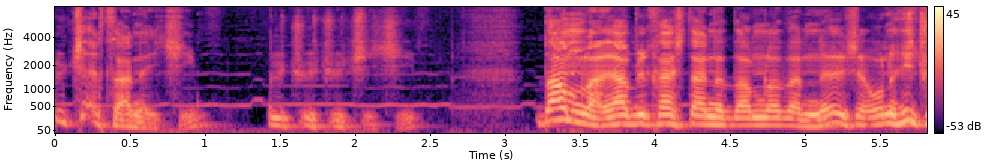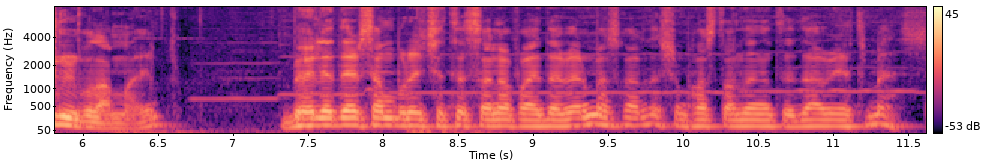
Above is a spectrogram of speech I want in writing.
üçer tane içeyim. Üç, üç, üç içeyim. Damla ya birkaç tane damladan ne işte onu hiç uygulamayın. Böyle dersen bu reçete sana fayda vermez kardeşim. Hastalığını tedavi etmez.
